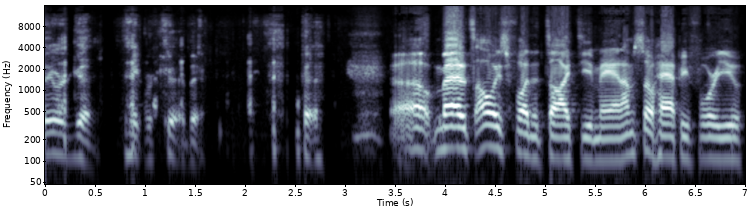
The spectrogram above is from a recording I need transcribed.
they were good. They were good there. Oh, Matt, it's always fun to talk to you, man. I'm so happy for you.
